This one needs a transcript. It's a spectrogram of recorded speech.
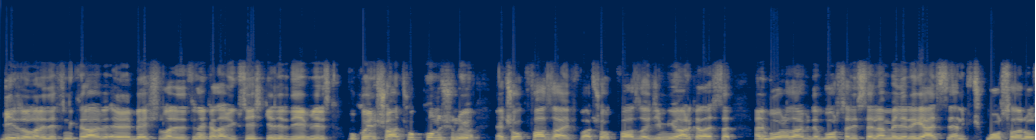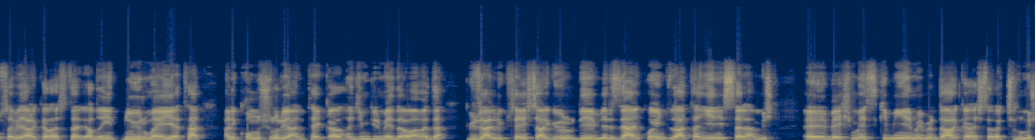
1 dolar hedefini kırar ve e, 5 dolar hedefine kadar yükseliş gelir diyebiliriz. Bu coin şu an çok konuşuluyor. Yani çok fazla hype var. Çok fazla hacim yiyor arkadaşlar. Hani bu aralar bir de borsa listelenmeleri gelse hani küçük borsalar olsa bile arkadaşlar adını duyurmaya yeter. Hani konuşulur yani tekrar hacim girmeye devam eder. Güzel yükselişler görür diyebiliriz. Yani coin zaten yeni listelenmiş. E, 5 Mayıs 2021'de arkadaşlar açılmış.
